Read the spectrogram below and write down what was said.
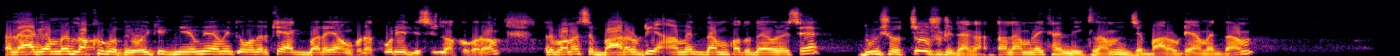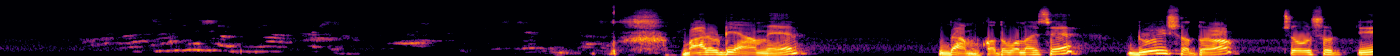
তাহলে আগে আমরা লক্ষ্য করতে ঐকিক নিয়মে আমি তোমাদেরকে একবারে অঙ্কটা করিয়ে দিচ্ছি, লক্ষ্য করো। তাহলে বলা হচ্ছে বারোটি আমের দাম কত দেওয়া রয়েছে? দুইশো চৌষট্টি টাকা। তাহলে আমরা এখানে লিখলাম যে বারোটি আমের দাম। বারোটি আমের দাম কত বলা হয়েছে? দুই চৌষট্টি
